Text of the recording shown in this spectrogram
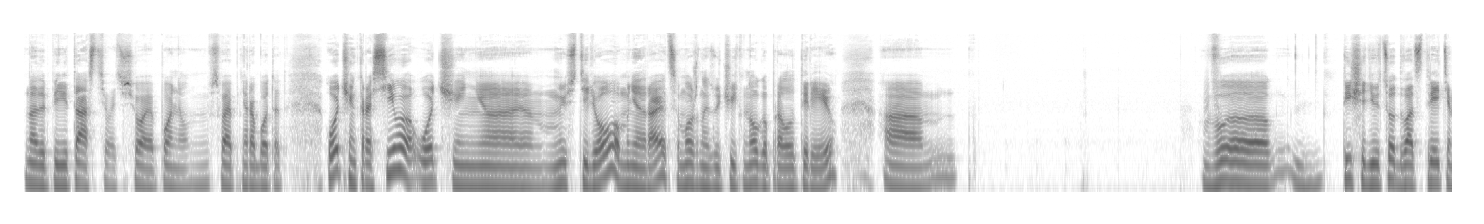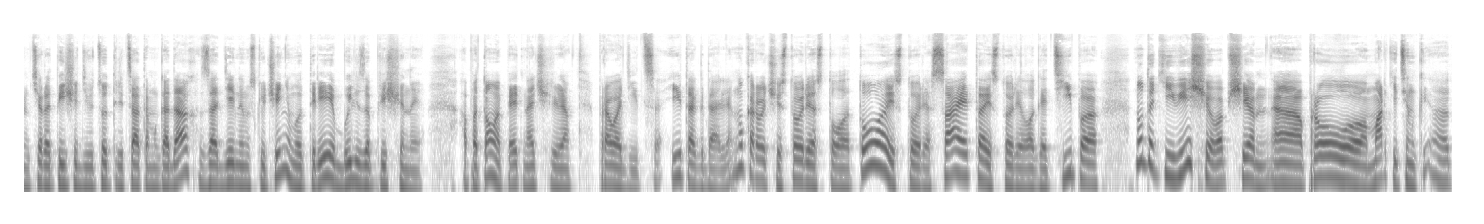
надо перетаскивать. Все, я понял, свайп не работает. Очень красиво, очень э, стилево, мне нравится. Можно изучить много про лотерею. Э, в 1923-1930 годах за отдельным исключением лотереи были запрещены, а потом опять начали проводиться и так далее. Ну, короче, история столото, история сайта, история логотипа. Ну, такие вещи вообще э, про маркетинг, э,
